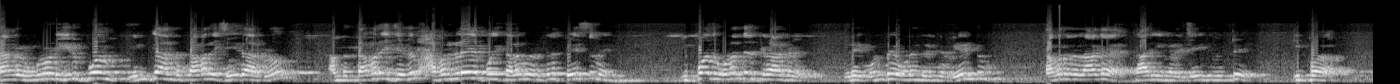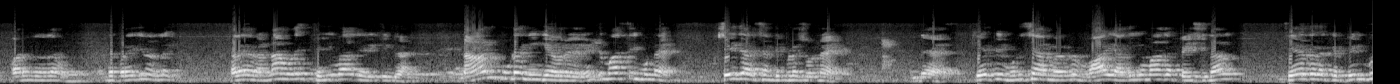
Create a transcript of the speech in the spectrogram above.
நாங்கள் உங்களோடு இருப்போம். எங்க அந்த தவறை செய்தார்களோ அந்த தவறை செய்தால் அவர்களே போய் தலைவரிடத்தில் பேச வேண்டும். இப்போது உணர்ந்திருக்கிறார்கள். இதை முன்பே உணர்ந்திருக்க வேண்டும். தவறுதலாக காரியங்களை செய்துவிட்டு இப்போ வருந்ததெல்லாம் உண்டு. எந்த பிரயோஜனம் இல்லை. தலைவர் அண்ணாமலை தெளிவாக இருக்கின்றார். நான் கூட நீங்க ஒரு ரெண்டு மாசத்துக்கு முன்ன செய்தியாளர் சந்திப்புல சொன்னேன். இந்த கே பி முனிசாமி அவர்கள் வாய் அதிகமாக பேசினால் தேர்தலுக்கு பின்பு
